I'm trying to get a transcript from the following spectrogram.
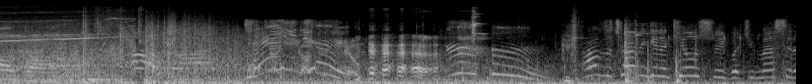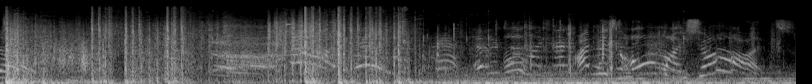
Oh, God. Dang it! Mm. I was trying to get a kill streak, but you messed it up. Oh, I missed all my shots.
